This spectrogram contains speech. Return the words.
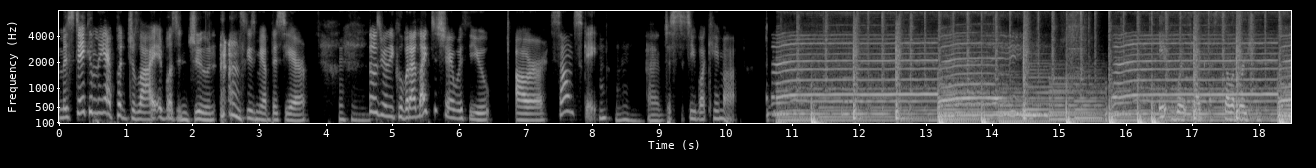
mistakenly I put July. It was in June, excuse me, of this year. Mm-hmm. It was really cool. But I'd like to share with you our soundscape Mm-hmm. uh, just to see what came up. it was like a celebration.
